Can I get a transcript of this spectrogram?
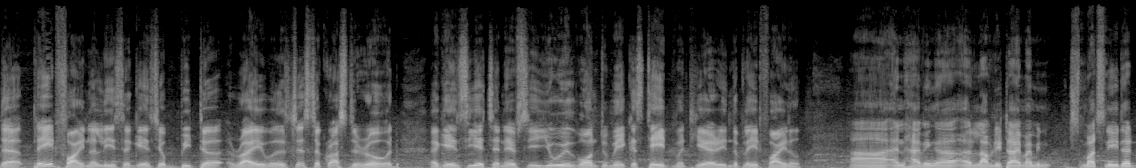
The plate final is against your bitter rivals just across the road against CH&FC. You will want to make a statement here in the plate final. uh, and having a, a lovely time. I mean, it's much needed.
